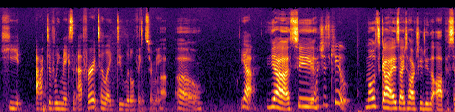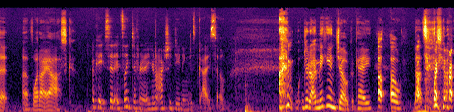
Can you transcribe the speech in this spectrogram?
he actively makes an effort to like do little things for me Uh, oh. yeah Yeah, see, which is cute most guys I talk to do the opposite of what I ask. okay sid it's like different you're not actually dating these guys so I'm, dude, I'm making a joke, okay? oh oh That's a Right, joke.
